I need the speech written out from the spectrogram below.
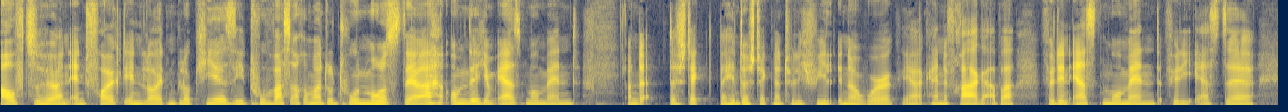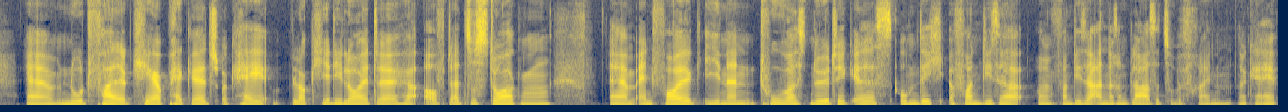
aufzuhören, entfolg den Leuten, blockier sie, tu was auch immer du tun musst, ja, um dich im ersten Moment und da steckt, dahinter steckt natürlich viel Inner Work, ja, keine Frage, aber für den ersten Moment, für die erste äh, Notfall-Care-Package, okay, blockier die Leute, hör auf da zu stalken, ähm, entfolg ihnen, tu, was nötig ist, um dich von dieser, von dieser anderen Blase zu befreien. Okay?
